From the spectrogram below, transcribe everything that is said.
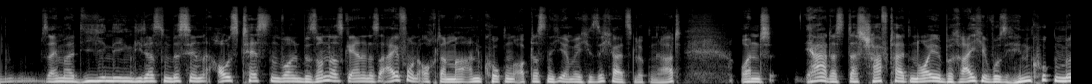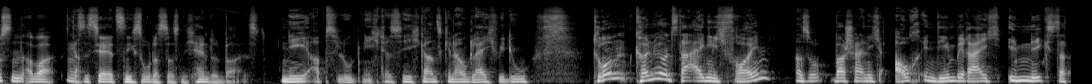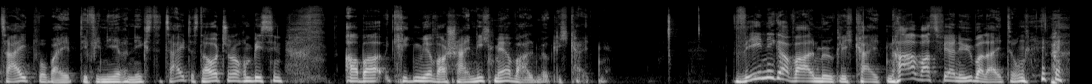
sag mal, diejenigen, die das ein bisschen austesten wollen, besonders gerne das iPhone auch dann mal angucken, ob das nicht irgendwelche Sicherheitslücken hat. Und ja, das, das schafft halt neue Bereiche, wo sie hingucken müssen, aber ja. es ist ja jetzt nicht so, dass das nicht handelbar ist. Nee, absolut nicht. Das sehe ich ganz genau gleich wie du. Drum können wir uns da eigentlich freuen. Also wahrscheinlich auch in dem Bereich in nächster Zeit, wobei definiere nächste Zeit, das dauert schon noch ein bisschen, aber kriegen wir wahrscheinlich mehr Wahlmöglichkeiten weniger Wahlmöglichkeiten, ha, was für eine Überleitung,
